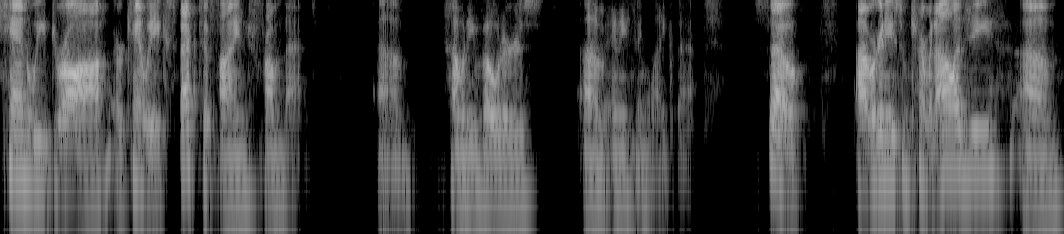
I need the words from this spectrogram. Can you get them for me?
can we draw or can we expect to find from that? Um, how many voters, um, anything like that. So uh, we're going to use some terminology. Um,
